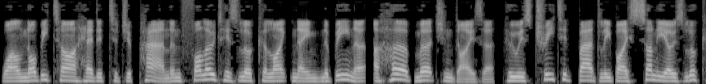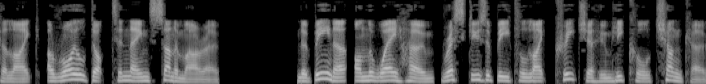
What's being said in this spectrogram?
while Nobita headed to Japan and followed his look-alike named Nabina, a herb merchandiser, who is treated badly by Suneo's look-alike, a royal doctor named Sunamaro. Nabina, on the way home, rescues a beetle-like creature whom he called Chunko.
